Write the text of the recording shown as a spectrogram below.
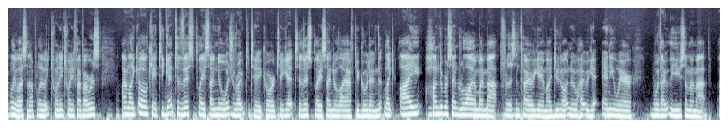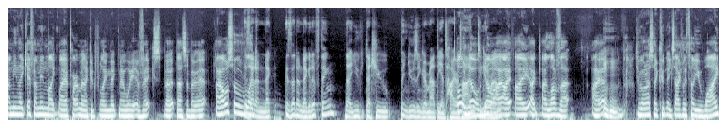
probably less than that, probably like 20, 25 hours, I'm like, oh, okay, to get to this place, I know which route to take, or to get to this place, I know that I have to go down. Like, I 100% rely on my map for this entire game. I do not know how to get anywhere without the use of my map. I mean, like if I'm in like my apartment, I could probably make my way to Vik's, but that's about it. I also Is like. that a neg- is that a negative thing that you that you been using your map the entire Oh time? no, to get no. I, I, I, I love that. I, Mhm. to be honest, I couldn't exactly tell you why.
